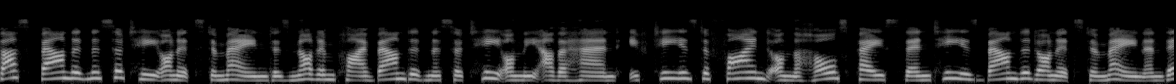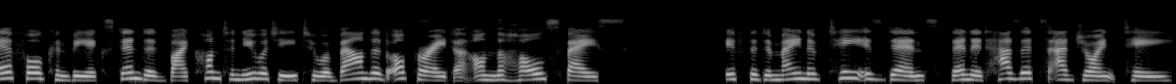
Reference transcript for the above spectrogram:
Thus, boundedness of T on its domain does not imply boundedness of T on the other hand, if T is defined on the whole space then T is bounded on its domain and therefore can be extended by continuity to a bounded operator on the whole space. If the domain of T is dense, then it has its adjoint T.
